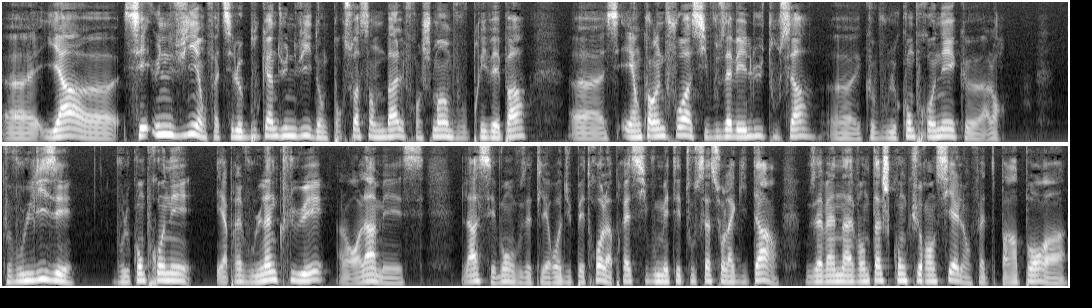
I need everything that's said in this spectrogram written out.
Euh, y a, c'est une vie en fait, c'est le bouquin d'une vie. Donc pour 60 balles, franchement, vous vous privez pas. Et encore une fois, si vous avez lu tout ça et que vous le comprenez, que alors que vous le lisez, vous le comprenez et après vous l'incluez, alors là, mais là c'est bon, vous êtes les rois du pétrole. Après, si vous mettez tout ça sur la guitare, vous avez un avantage concurrentiel en fait par rapport à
